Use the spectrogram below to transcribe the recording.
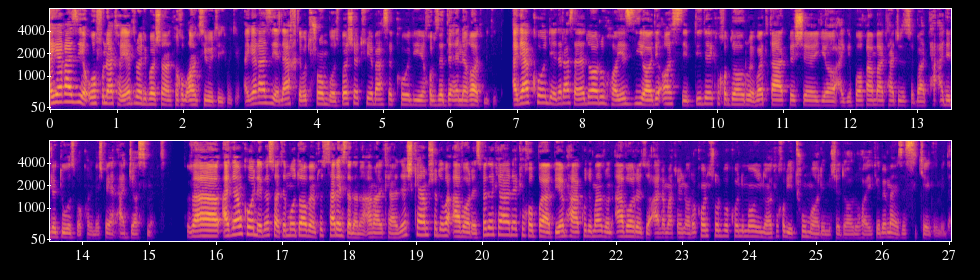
اگر قضیه عفونت های ادراری باشن که خب آنتی بیوتیک میدیم. اگر قضیه لخته و ترومبوز باشه توی بحث کلیه خب ضد انقاد میدیم. اگر کلیه در اثر داروهای زیادی آسیب دیده که خب داروی باید قطع بشه یا اگه واقعا باید تجویزش باید تعدیل دوز بکنیم بهش میگن ادجاستمنت و اگه هم کلی به صورت مداوم تو سرش زدن عمل کردش کم شده و عوارض پیدا کرده که خب باید بیام هر کدوم از اون عوارض و علامت و اینا رو کنترل بکنیم و اینا که خب یه توماری میشه داروهایی که به مریض سیکیدی میدن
